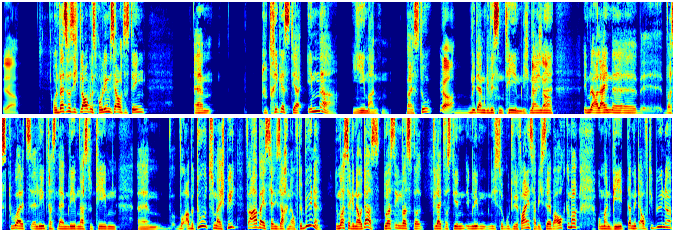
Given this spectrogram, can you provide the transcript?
Ja. Und weißt du, was ich glaube? Das Problem ist ja auch das Ding, ähm, du triggerst ja immer jemanden, weißt du? Ja. Mit einem gewissen Themen. Ich meine, ja, allein, äh, was du als erlebt hast in deinem Leben, hast du Themen, ähm, wo, aber du zum Beispiel verarbeitest ja die Sachen auf der Bühne. Du machst ja genau das. Du hast mhm. irgendwas, was, vielleicht was dir im Leben nicht so gut widerfahren ist, habe ich selber auch gemacht. Und man geht damit auf die Bühne.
